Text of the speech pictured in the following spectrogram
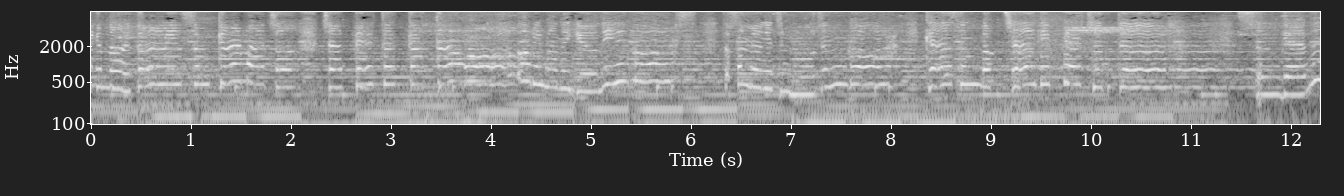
내게 너의 떨린 숨결마저 잡힐 듯 가까워. 우리만의 universe 더 선명해진 모든 걸 가슴 벅차게 펼쳐둘 순간은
